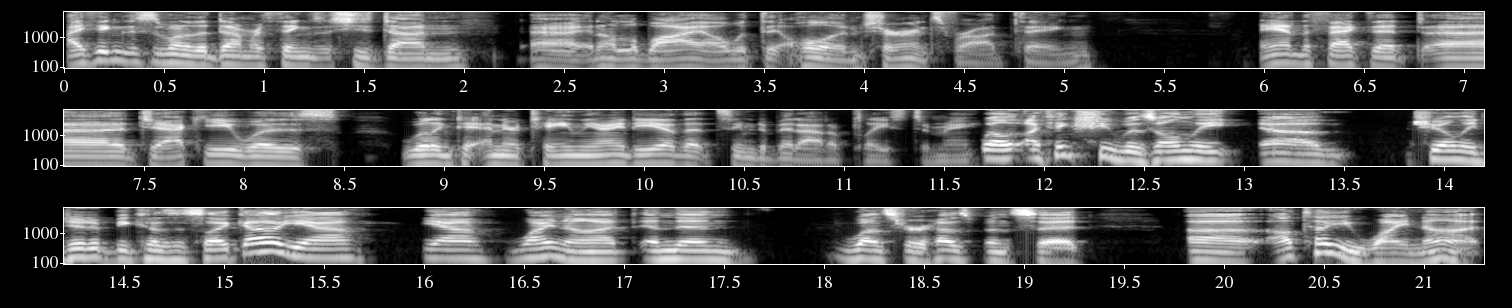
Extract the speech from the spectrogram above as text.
I think this is one of the dumber things that she's done uh, in a while with the whole insurance fraud thing, and the fact that uh, Jackie was willing to entertain the idea that seemed a bit out of place to me. well, I think she was only um, she only did it because it's like, oh yeah, yeah, why not? And then once her husband said, uh, "I'll tell you why not."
